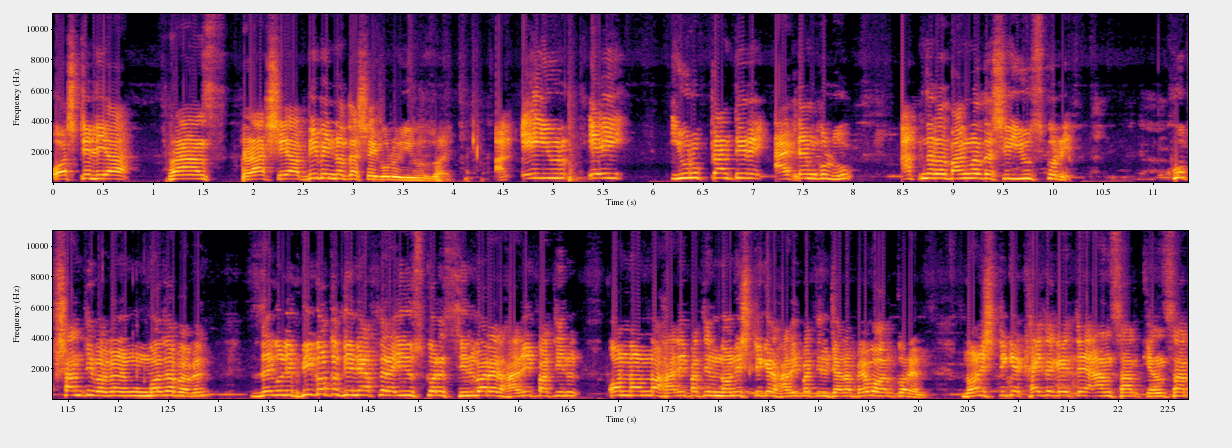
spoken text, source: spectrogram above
Australia France Russia বিভিন্ন দেশে এগুলো ইউজ হয়। আর এই এই ইউরোপ কান্ট্রির আইটেমগুলো আপনারা বাংলাদেশে ইউজ করে খুব শান্তি পাবেন এবং মজা পাবেন। যেগুলি বিগত দিনে আপনারা ইউজ করে সিলভারের হাড়ি পাতিল, অন্য অন্য হাড়ি পাতিল ননস্টিকের হাড়ি পাতিল যারা ব্যবহার করেন ননস্টিকে খাইতে খাইতে আনসার, ক্যান্সার,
